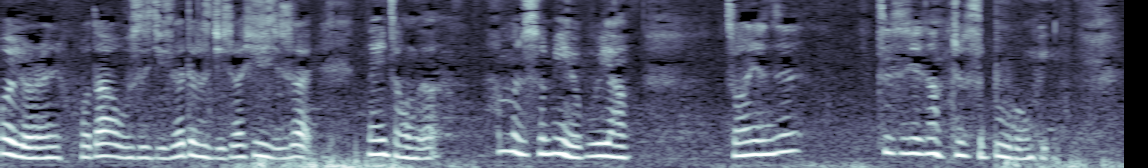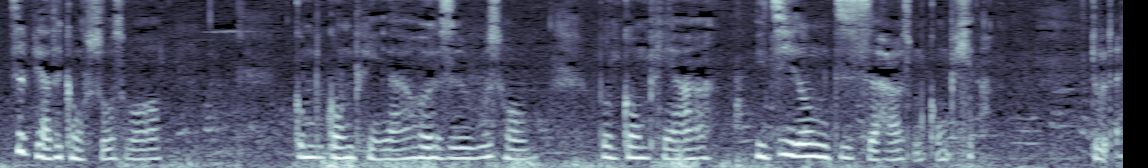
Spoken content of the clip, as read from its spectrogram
会有人活到五十几岁、六十几岁、七十几岁那一种的，他们生命也不一样。总而言之，这世界上就是不公平。这不要再跟我说什么公不公平啊，或者是为什么不公平啊？你自己都那么自私，还有什么公平啊？对不对？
